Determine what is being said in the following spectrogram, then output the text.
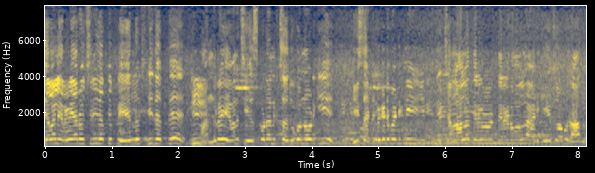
జిల్లాలు ఇరవై ఆరు వచ్చినాయి తప్పితే పేర్లు వచ్చినాయి తప్పితే అందులో ఏమైనా చేసుకోవడానికి చదువుకున్నోడికి ఈ సర్టిఫికేట్ పెట్టుకుని ఈ జిల్లాలో తిరగడం తిరగడం వల్ల ఆడికి ఏ జాబ్ రాదు.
